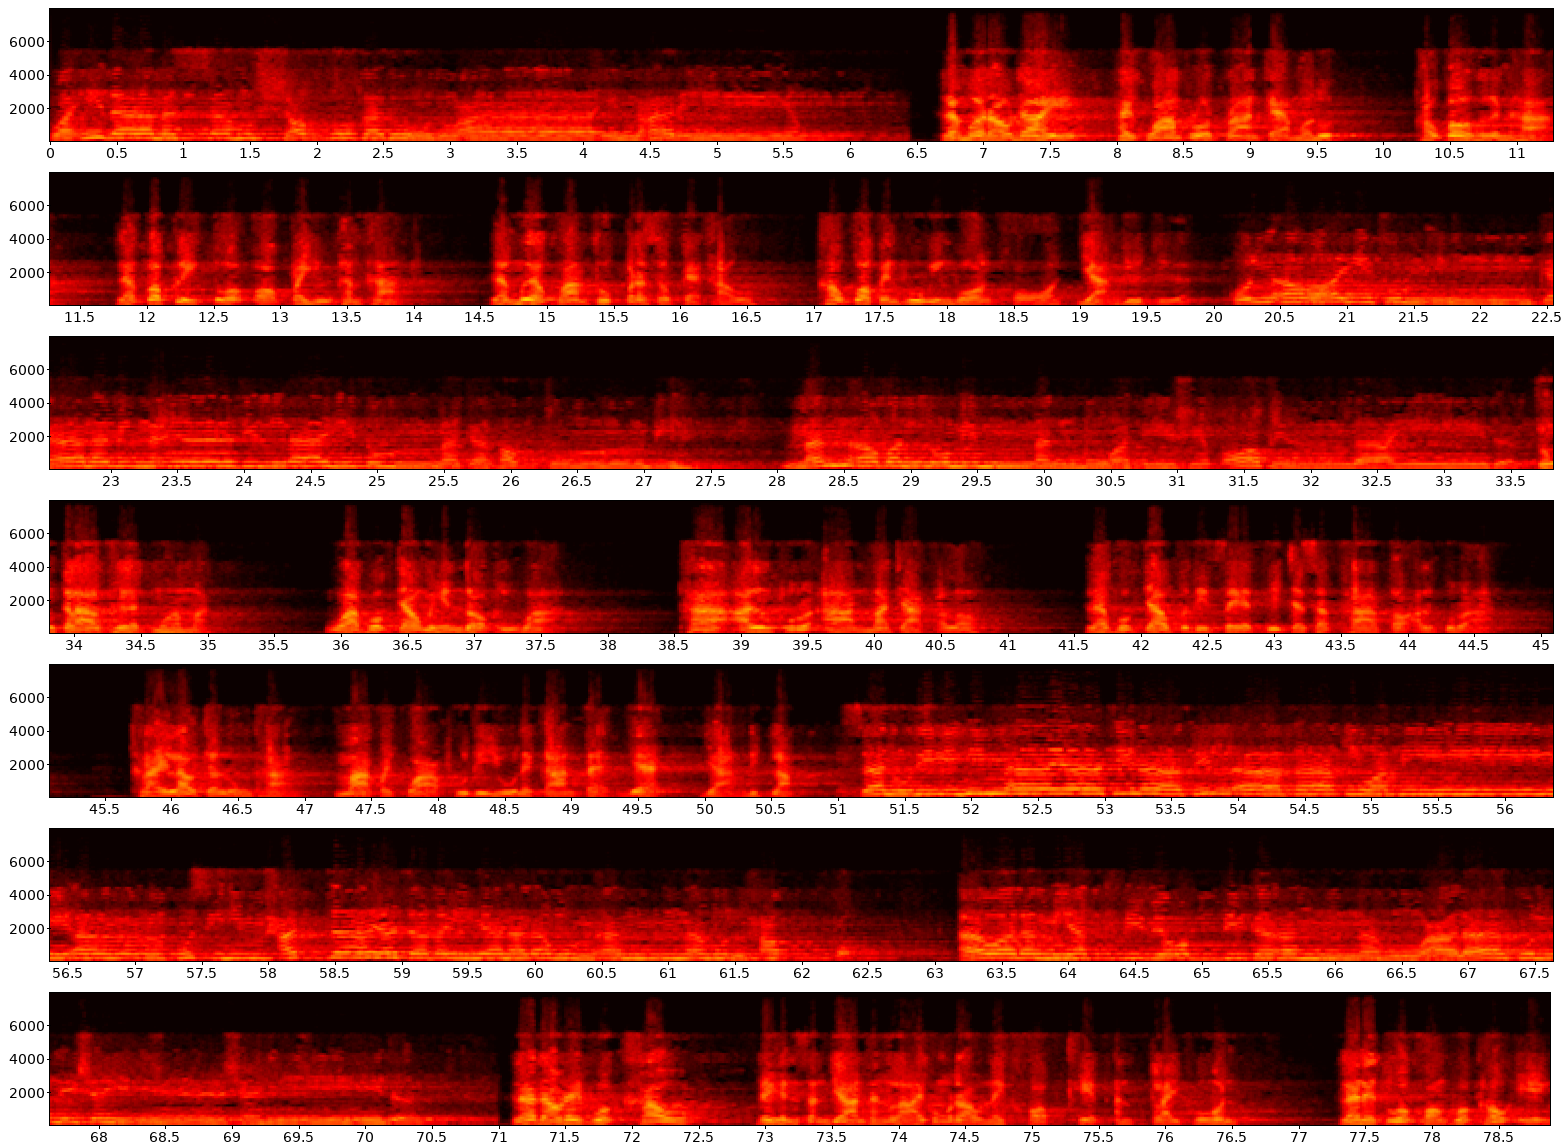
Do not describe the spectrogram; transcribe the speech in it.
وإذا مسه الشر فذو دعاء عريض และเมื่อเราได้ให้ความโปรดปรานแก่มนุษย์ เขาก็เหินห่าง แล้วก็ปลีกตัวออกไปอยู่ข้างๆ และเมื่อความทุกข์ประสบแก่เขา เขาก็เป็นผู้วิงวอนขออย่างยืดเยื้อ قل أرأيتم إن كان من عند الله ثم كفرتم به من أضل ممن هو في شقاق بعيد จงกล่าวเถิดมูฮัมหมัด ว่าพวกเจ้าไม่เห็นดอกหรือว่า ถ้าอัลกุรอานมาจากอัลลอฮ์แล้วพวกเจ้าปฏิเสธที่จะศรัทธาต่ออัลกุรอาน ใครเล่าจะหลงทางมากไปกว่าผู้ที่อยู่ในการแตกแยก อย่างลิบลับ سنريهم آياتنا في الآفاق وفي أنفسهم حتى يتبين لهم أنه الحق أولم يكف بربك أنه على كل شيء شهيد และเราได้พวกเขาได้เห็นสัญญาณทั้งหลายของเราในขอบเขตอันไกลโพ้น และในตัวของพวกเขาเอง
